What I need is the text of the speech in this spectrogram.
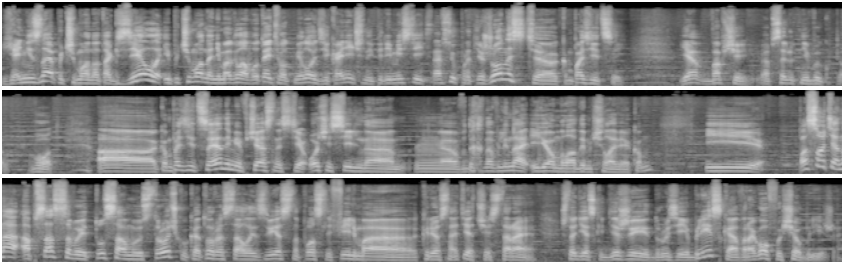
Я не знаю, почему она так сделала, и почему она не могла вот эти вот мелодии конечные переместить на всю протяженность э, композиций я вообще абсолютно не выкупил. Вот. А композиция Enemy, в частности, очень сильно вдохновлена ее молодым человеком. И по сути, она обсасывает ту самую строчку, которая стала известна после фильма «Крестный отец», часть вторая, что, дескать, держи друзей близко, а врагов еще ближе.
